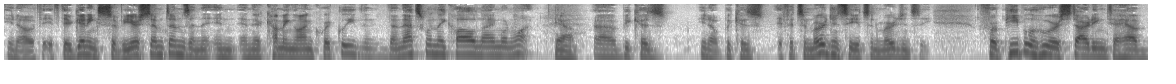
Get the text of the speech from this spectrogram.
you know if, if they're getting severe symptoms and, and and they're coming on quickly, then, then that's when they call nine one one. Yeah. uh, because you know because if it's an emergency, it's an emergency. For people who are starting to have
